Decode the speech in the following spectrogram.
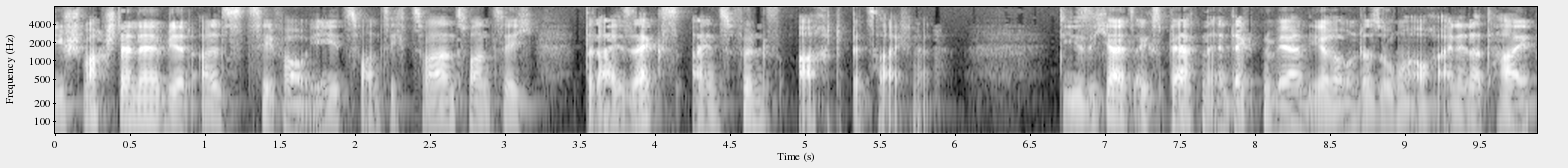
die Schwachstelle wird als CVE 2022-36158 bezeichnet. Die Sicherheitsexperten entdeckten während ihrer Untersuchung auch eine Datei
